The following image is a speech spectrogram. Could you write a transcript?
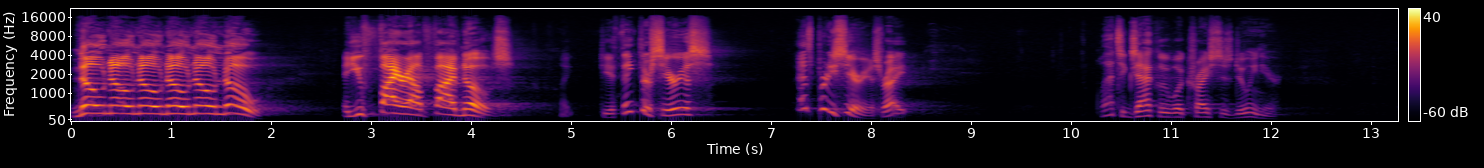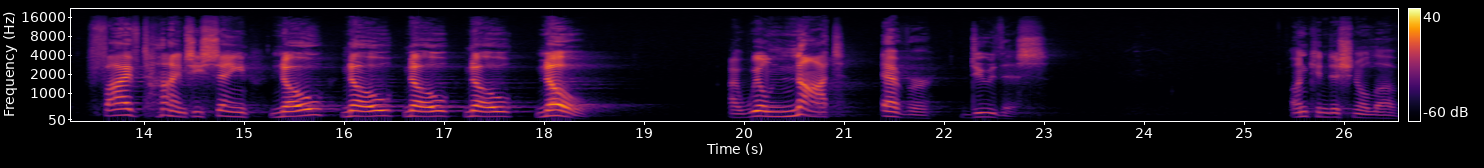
no, no, no, no, no, no. And you fire out five no's. Like, do you think they're serious? That's pretty serious, right? Well, that's exactly what Christ is doing here. Five times he's saying, no, no, no, no, no. I will not ever do this. Unconditional love,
